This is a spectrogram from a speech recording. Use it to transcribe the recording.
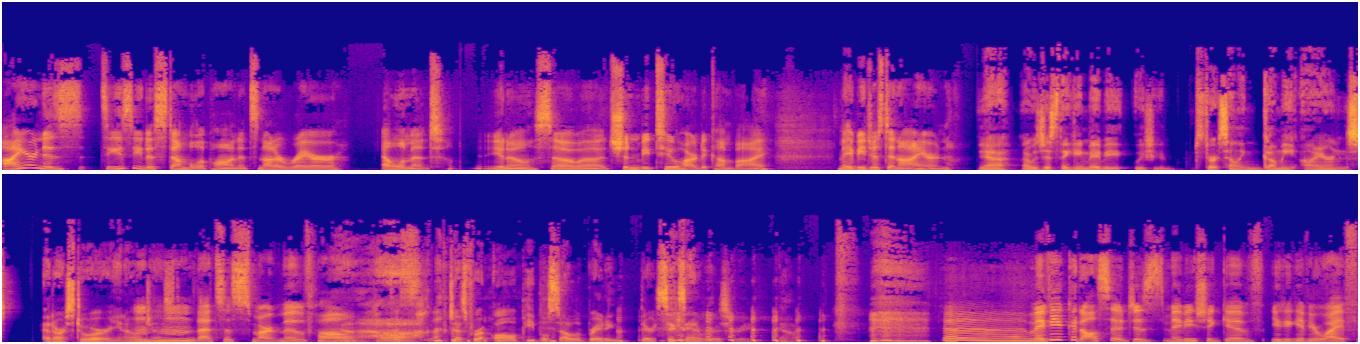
Iron is it's easy to stumble upon. It's not a rare element, you know, so uh, it shouldn't be too hard to come by. Maybe just an iron. Yeah, I was just thinking maybe we should start selling gummy irons at our store. You know, just Mhm, that's a smart move, Paul. yeah, ah, just for all people celebrating their sixth anniversary. Yeah. Uh, maybe you could also just maybe you should give you could give your wife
